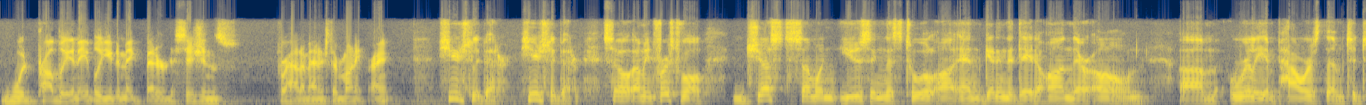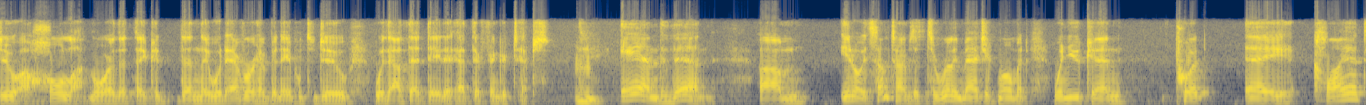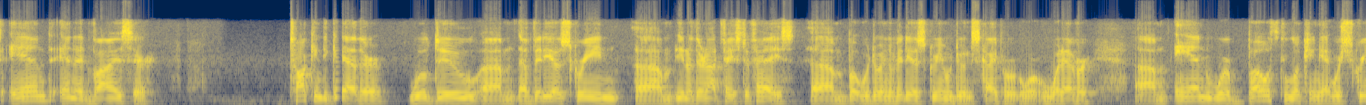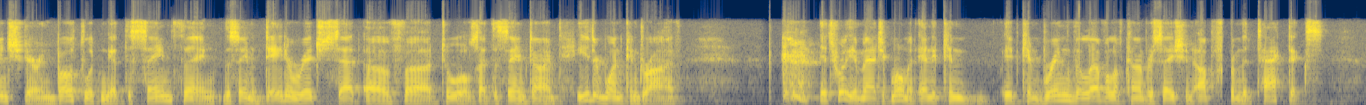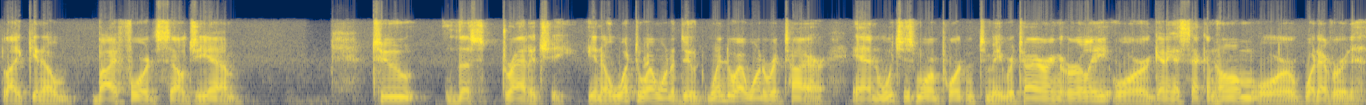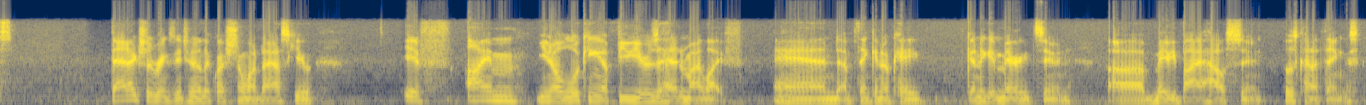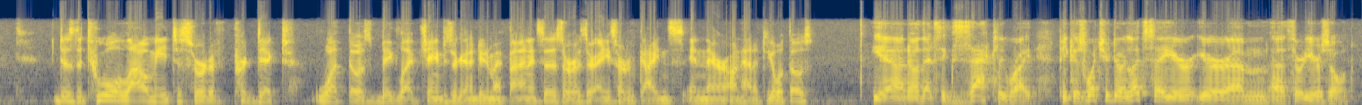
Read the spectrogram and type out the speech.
would probably enable you to make better decisions for how to manage their money, right? Hugely better, hugely better. So, I mean, first of all, just someone using this tool on, and getting the data on their own um, really empowers them to do a whole lot more that they could than they would ever have been able to do without that data at their fingertips. Mm-hmm. And then, um, you know, it sometimes it's a really magic moment when you can put a client and an advisor talking together we'll do um, a video screen. Um, you know, they're not face to face, but we're doing a video screen. We're doing Skype or, or whatever, um, and we're both looking at we're screen sharing, both looking at the same thing, the same data-rich set of uh, tools at the same time. Either one can drive. it's really a magic moment, and it can it can bring the level of conversation up from the tactics, like you know, buy Ford, sell GM, to the strategy. You know, what do I want to do? When do I want to retire? And which is more important to me, retiring early or getting a second home or whatever it is? That actually brings me to another question I wanted to ask you. If I'm, you know, looking a few years ahead in my life and I'm thinking, okay, going to get married soon, uh, maybe buy a house soon, those kind of things does the tool allow me to sort of predict what those big life changes are going to do to my finances or is there any sort of guidance in there on how to deal with those yeah no that's exactly right because what you're doing let's say you're you're um, uh, 30 years old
